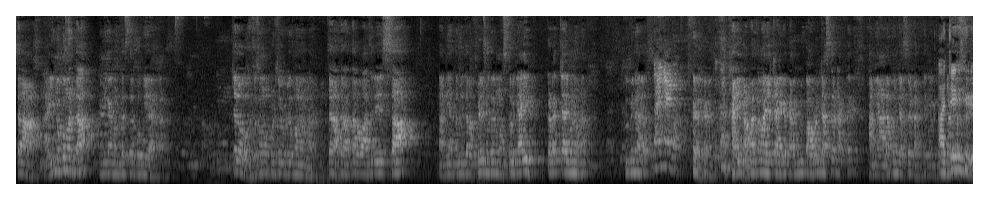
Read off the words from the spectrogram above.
चला आई नको म्हणता. तुम्ही काय म्हणतास तर बघूया आता. चलो तसं मग पुढचे व्हिडिओ बनवणार मी. चला तर आता वाजले सहा आणि आता मी जरा फ्रेश होतोय मस्त आई कडक चाय बनवणार. तू पिणारच नाही नाही बा. आई घाबरता माझ्या चाय का कारण मी पावडर जास्त टाकते आणि आला पण जास्त टाकते असते?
